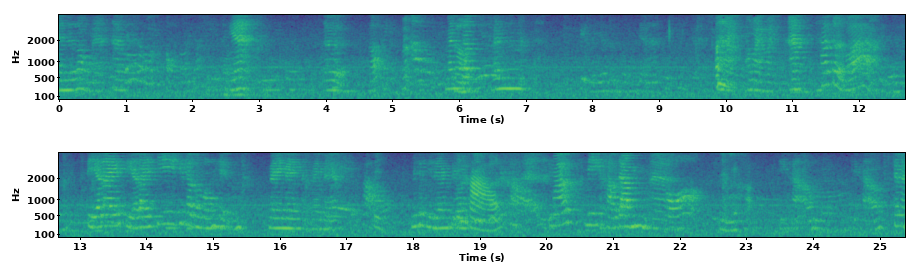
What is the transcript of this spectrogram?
นนึกออกไหมอะเงี้ย เออ มันจะ มันเอาใหม่เอาใหม่เอาใหม่อะ ถ้าเกิดว่า สีอะไร สีอะไรที่ที่เราจะมองเห็นในในในแมสติดไม่ใช่สีแดงสีสีขาวมาสมีขาวดำอ่าสีค่ะสีขาว สีขาว ใช่ไหม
